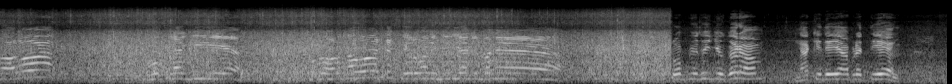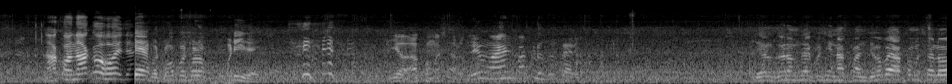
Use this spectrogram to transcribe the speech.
હાલો, હાલો. ભૂખ લાગી. થોડું હળગાવો એટલે શેરવાની બિરયાની બને. ટોપિયું થઈ ગયું ગરમ. નાખી દઈએ આપણે તેલ. નાખો નાખો હોય જાય. ટોપો થોડો પડી જાય. જો આખો મસાલો. તેલ ગરમ થાય પછી નાખવાનું જો ભાઈ આખો મસાલો.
